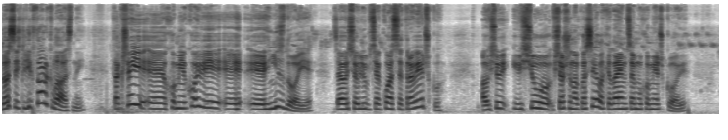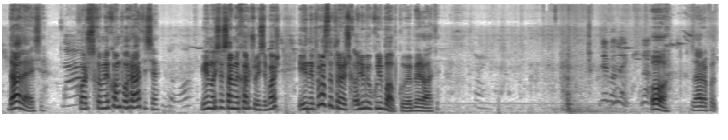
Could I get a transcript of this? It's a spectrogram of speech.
Досить ліхтар класний. Так ще й хом'якові гніздо є. Це ось Любця косе травичку, а всю, і всю, все, що накосила, кидаємо цьому хом'ячкові. Да, Леся? Да. Хочеш з хом'яком погратися? Да. Він ось саме харчується, бач? І він не просто травичку, а любить кульбабку вибирати. О, зараз. под-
